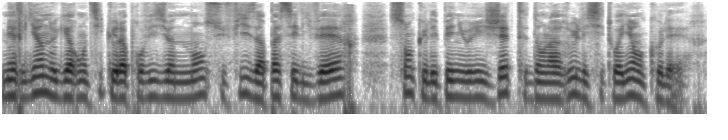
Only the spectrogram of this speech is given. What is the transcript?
Mais rien ne garantit que l'approvisionnement suffise à passer l'hiver sans que les pénuries jettent dans la rue les citoyens en colère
